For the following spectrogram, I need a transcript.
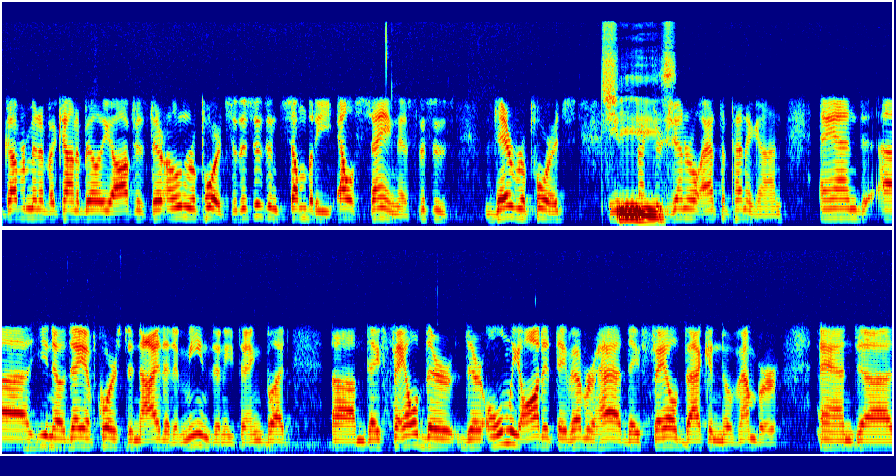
Government of Accountability Office, their own reports. So this isn't somebody else saying this. This is their reports. The Inspector General at the Pentagon, and uh, you know they of course deny that it means anything, but. Um, they failed their their only audit they've ever had. They failed back in November, and uh,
